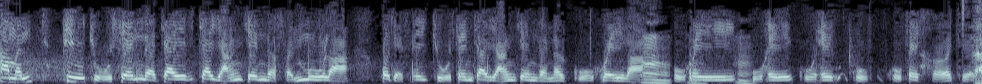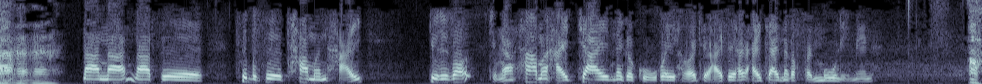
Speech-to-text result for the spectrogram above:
他们譬如祖先的在在阳间的坟墓啦，或者是祖先在阳间的那个骨灰啦，嗯骨灰、嗯骨灰骨灰骨骨灰盒子哎啦，那那那是是不是他们还就是说怎么样？他们还在那个骨灰盒子，还是还还在那个坟墓里面呢？啊，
